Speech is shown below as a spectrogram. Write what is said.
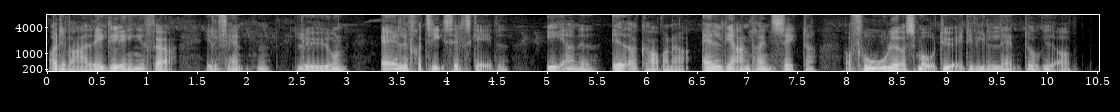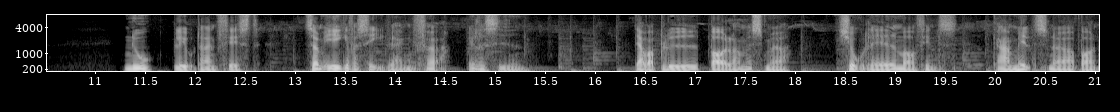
og det varede ikke længe før elefanten, løven, alle fra T-selskabet, ærnet, æderkopperne og alle de andre insekter og fugle og små dyr i det vilde land dukkede op. Nu blev der en fest, som ikke var set hverken før eller siden. Der var bløde boller med smør, chokolademuffins, karamelsnørebånd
